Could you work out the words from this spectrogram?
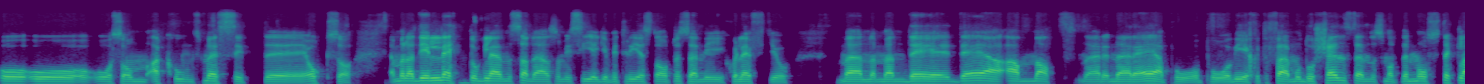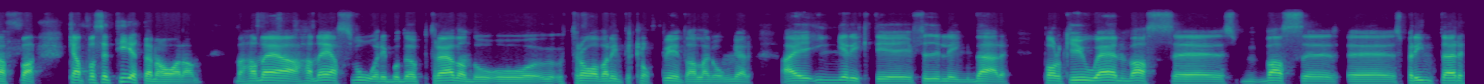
och, och, och som aktionsmässigt eh, också. Jag menar, det är lätt att glänsa där som i seger vid tre starter sedan i Skellefteå. Men, men det, det är annat när, när det är på, på V75 och då känns det ändå som att det måste klaffa. Kapaciteten har han, men han är, han är svår i både uppträdande och, och travar inte klockrent alla gånger. Nej, ingen riktig feeling där. Park U är en vass, eh, vass eh, eh, sprinter,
